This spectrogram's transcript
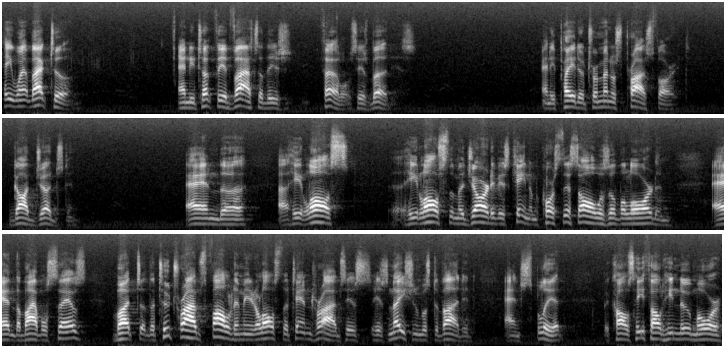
he went back to them. And he took the advice of these fellows, his buddies. And he paid a tremendous price for it. God judged him. And uh, uh, he lost uh, he lost the majority of his kingdom. Of course, this all was of the Lord, and, and the Bible says, but uh, the two tribes followed him, and he lost the ten tribes. His, his nation was divided and split because he thought he knew more,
